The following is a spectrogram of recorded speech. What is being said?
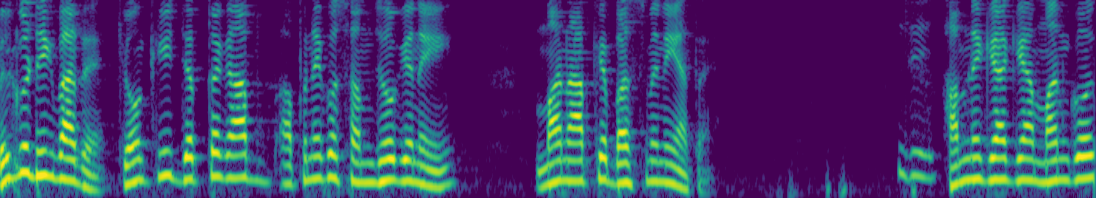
बिल्कुल ठीक बात है क्योंकि जब तक आप अपने को समझोगे नहीं मन आपके बस में नहीं आता है। जी। हमने क्या किया? मन को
